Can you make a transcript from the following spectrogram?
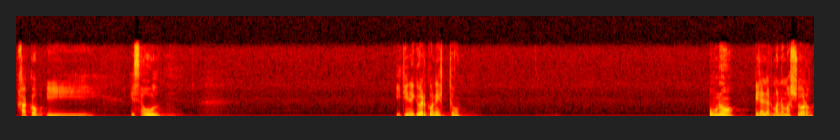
Jacob y Esaúd. Y tiene que ver con esto. Uno era el hermano mayor,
